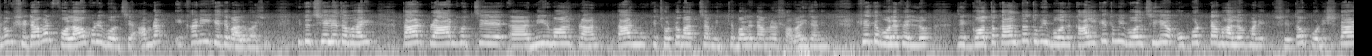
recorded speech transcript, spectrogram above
এবং সেটা আবার ফলাও করে বলছে, আমরা এখানেই খেতে ভালোবাসি। কিন্তু ছেলে তো ভাই, তার প্রাণ হচ্ছে নির্মল প্রাণ, তার মুখে ছোট বাচ্চা মিথ্যে বলে না, আমরা সবাই জানি। সে তো বলে ফেলল যে, গতকাল তো তুমি বল, কালকে তুমি বলছিলে ওপরটা ভালো মানে সে তো পরিষ্কার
